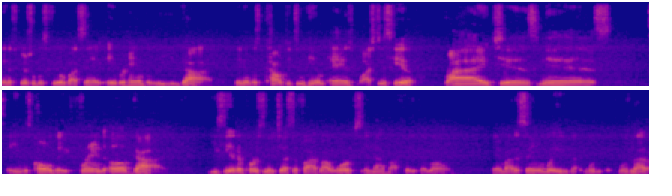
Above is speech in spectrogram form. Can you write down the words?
And the scripture was filled by saying, Abraham believed God, and it was counted to him as, watch this here, righteousness. And he was called a friend of God. You see that a person is justified by works and not by faith alone. And by the same way, was not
